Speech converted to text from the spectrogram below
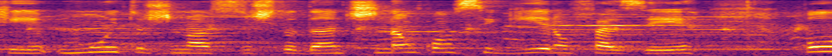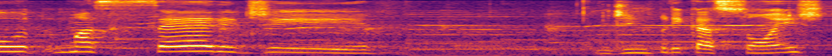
que muitos de nossos estudantes não conseguiram fazer por uma série de, de implicações,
